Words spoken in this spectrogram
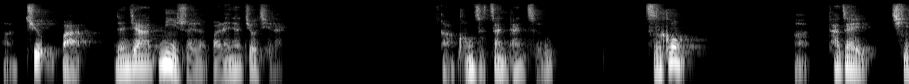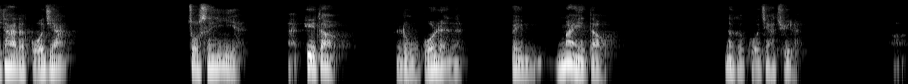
啊，就把人家溺水了，把人家救起来。啊，孔子赞叹子路。子贡啊，他在其他的国家做生意啊，啊，遇到。鲁国人呢，被卖到那个国家去了，啊，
